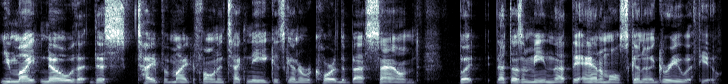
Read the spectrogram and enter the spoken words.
you might know that this type of microphone and technique is going to record the best sound, but that doesn't mean that the animal's going to agree with you.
